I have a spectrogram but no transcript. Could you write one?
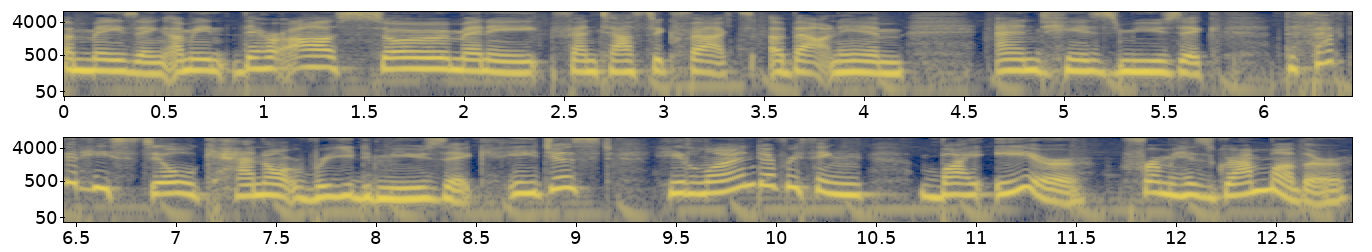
amazing. I mean, there are so many fantastic facts about him and his music. The fact that he still cannot read music, he just he learned everything by ear from his grandmother.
